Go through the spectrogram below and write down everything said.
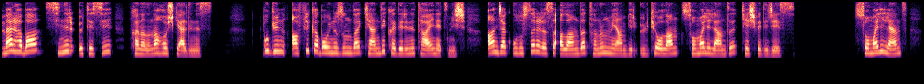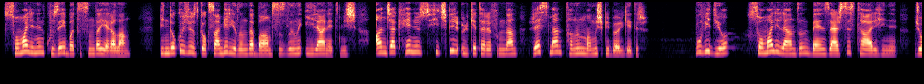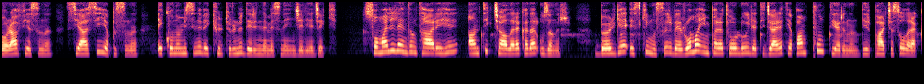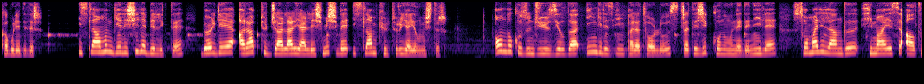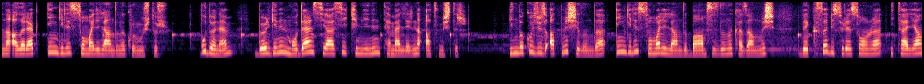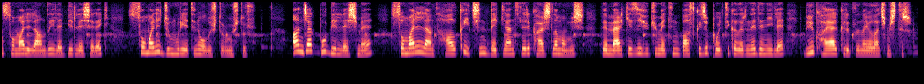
Merhaba, Sinir Ötesi kanalına hoş geldiniz. Bugün Afrika boynuzunda kendi kaderini tayin etmiş ancak uluslararası alanda tanınmayan bir ülke olan Somaliland'ı keşfedeceğiz. Somaliland, Somali'nin kuzeybatısında yer alan, 1991 yılında bağımsızlığını ilan etmiş ancak henüz hiçbir ülke tarafından resmen tanınmamış bir bölgedir. Bu video, Somaliland'ın benzersiz tarihini, coğrafyasını, siyasi yapısını, ekonomisini ve kültürünü derinlemesine inceleyecek. Somaliland'ın tarihi antik çağlara kadar uzanır. Bölge eski Mısır ve Roma İmparatorluğu ile ticaret yapan Punt diyarının bir parçası olarak kabul edilir. İslam'ın gelişiyle birlikte bölgeye Arap tüccarlar yerleşmiş ve İslam kültürü yayılmıştır. 19. yüzyılda İngiliz İmparatorluğu stratejik konumu nedeniyle Somaliland'ı himayesi altına alarak İngiliz Somaliland'ını kurmuştur. Bu dönem bölgenin modern siyasi kimliğinin temellerini atmıştır. 1960 yılında İngiliz Somaliland'ı bağımsızlığını kazanmış ve kısa bir süre sonra İtalyan Somaliland'ı ile birleşerek Somali Cumhuriyeti'ni oluşturmuştur. Ancak bu birleşme Somaliland halkı için beklentileri karşılamamış ve merkezi hükümetin baskıcı politikaları nedeniyle büyük hayal kırıklığına yol açmıştır.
